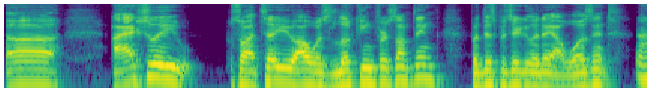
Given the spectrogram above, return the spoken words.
Uh, I actually. So I tell you, I was looking for something, but this particular day I wasn't, Uh-huh.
